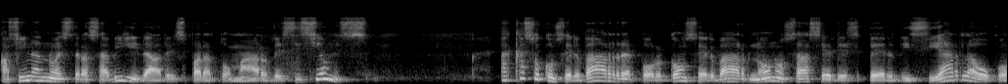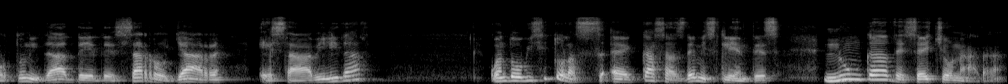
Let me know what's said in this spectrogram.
afina nuestras habilidades para tomar decisiones. ¿Acaso conservar por conservar no nos hace desperdiciar la oportunidad de desarrollar esta habilidad? Cuando visito las eh, casas de mis clientes, nunca desecho nada.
